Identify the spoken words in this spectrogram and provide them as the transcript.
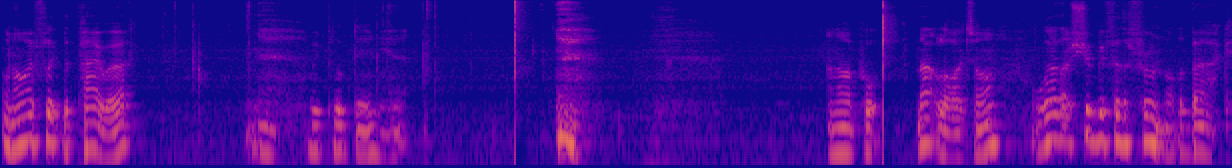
when I flick the power, we plugged in yet, and I put that light on. Well, that should be for the front, not the back.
